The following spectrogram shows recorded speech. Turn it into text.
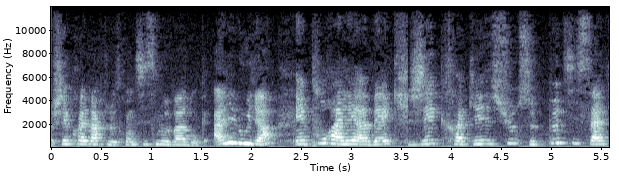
chez Primark le 36 me va donc alléluia. Et pour aller avec j'ai craqué sur ce petit sac.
